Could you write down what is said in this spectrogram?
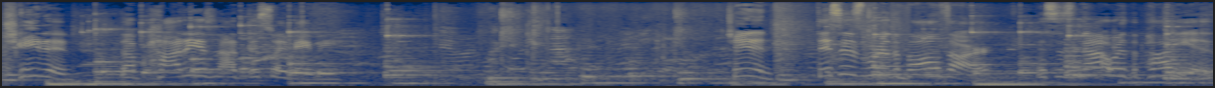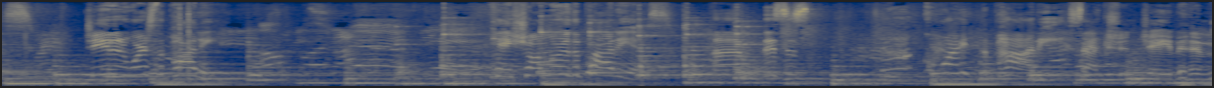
Jayden, the potty is not this way, baby. Jayden, this is where the balls are. This is not where the potty is. Jayden, where's the potty? Okay, show me where the potty is. Um, this is not quite the potty section, Jayden.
